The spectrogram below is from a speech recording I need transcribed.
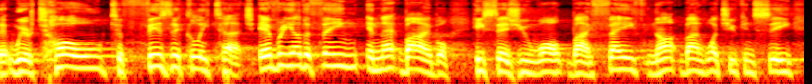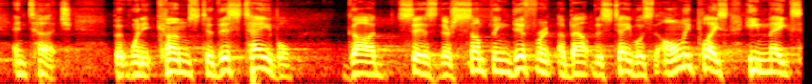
that we're told to physically touch. Every other thing in that Bible, he says you walk by faith, not by what you can see and touch. But when it comes to this table, God says there's something different about this table. It's the only place he makes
